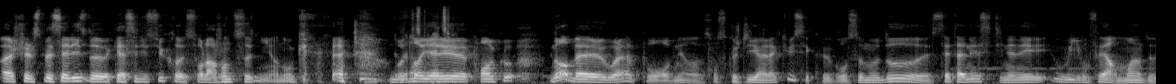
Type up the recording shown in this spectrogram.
Ah, je suis le spécialiste de casser du sucre sur l'argent de Sony, hein, donc autant y aller là-dessus. euh, franco. Non, ben voilà, pour revenir sur ce que je dis à l'actu, c'est que grosso modo, cette année, c'est une année où ils vont faire moins de,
